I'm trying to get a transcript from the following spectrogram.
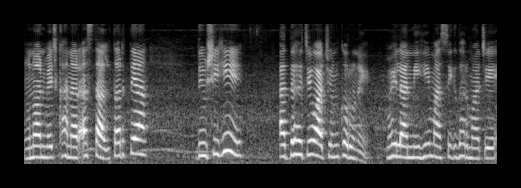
नॉनव्हेज खाणार असताल तर त्या दिवशीही अध्यायाचे वाचन करू नये. महिलांनीही मासिक धर्माचे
